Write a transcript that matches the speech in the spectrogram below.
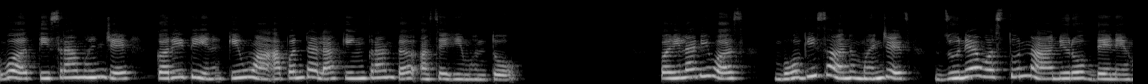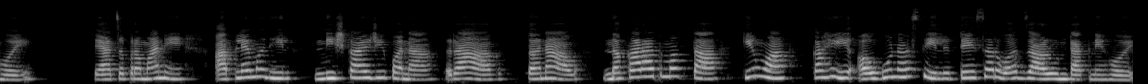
व तिसरा म्हणजे करीदिन किंवा आपण त्याला किंक्रांत असेही म्हणतो. पहिला दिवस भोगी सण म्हणजेच जुन्या वस्तूंना निरोप देणे होय. त्याचप्रमाणे आपल्यामधील निष्काळजीपणा राग तणाव नकारात्मकता किंवा काही अवगुण असतील ते सर्व जाळून टाकणे होय.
